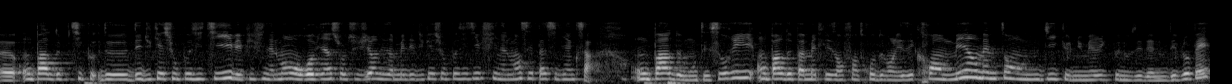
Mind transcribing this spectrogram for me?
Euh, on parle d'éducation positive et puis finalement on revient sur le sujet en disant mais l'éducation positive finalement c'est pas si bien que ça. On parle de Montessori, on parle de pas mettre les enfants trop devant les écrans, mais en même temps on nous dit que le numérique peut nous aider à nous développer.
